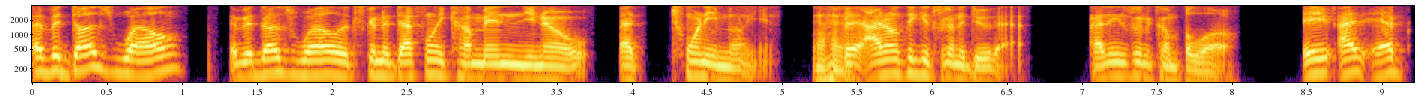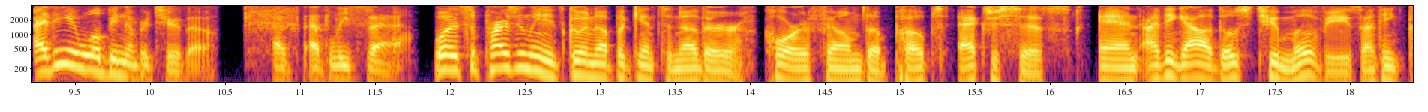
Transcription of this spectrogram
if it does well, if it does well, it's gonna definitely come in. You know, at twenty million. Mhm. But I don't think it's gonna do that. I think it's gonna come below. It, I, I think it will be number two though. At, at least that. Well, surprisingly, it's going up against another horror film, The Pope's Exorcist, and I think out of those two movies, I think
